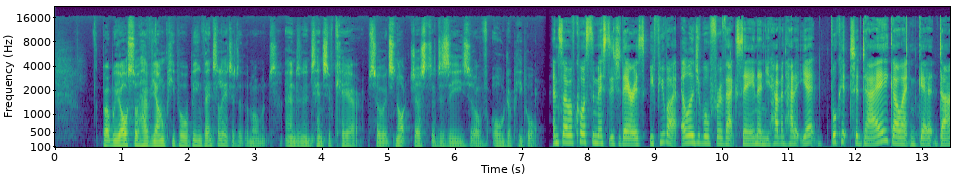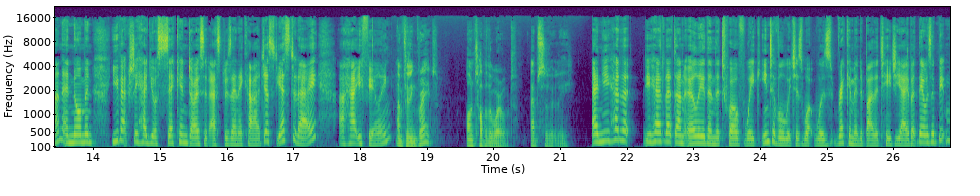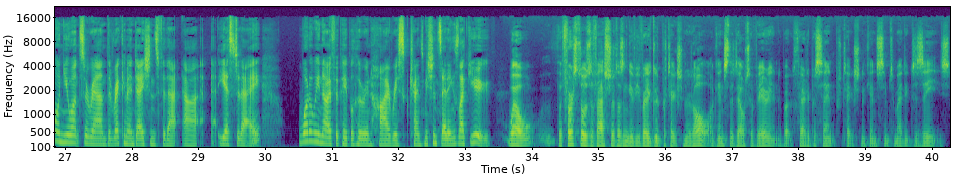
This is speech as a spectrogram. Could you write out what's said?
But we also have young people being ventilated at the moment and in intensive care. So it's not just a disease of older people. And so, of course, the message there is if you are eligible for a vaccine and you haven't had it yet, book it today, go out and get it done. And Norman, you've actually had your second dose of AstraZeneca just yesterday. Uh, how are you feeling? I'm feeling great. On top of the world. Absolutely. And you had that you had that done earlier than the 12 week interval, which is what was recommended by the TGA. But there was a bit more nuance around the recommendations for that uh, yesterday. What do we know for people who are in high risk transmission settings like you? Well, the first dose of Astra doesn't give you very good protection at all against the Delta variant, about 30% protection against symptomatic disease.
